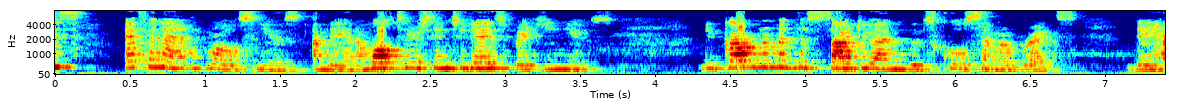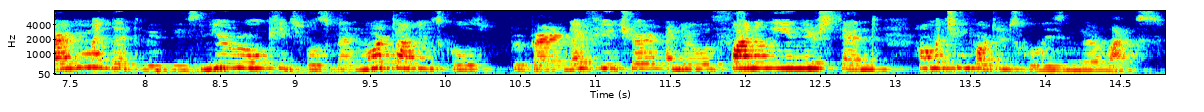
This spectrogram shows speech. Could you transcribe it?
is FNN World News. I'm Diana Walters in today's breaking news. The government decided to end with school summer breaks. They argument that with this new rule, kids will spend more time in schools preparing their future and they will finally understand how much important school is in their lives.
